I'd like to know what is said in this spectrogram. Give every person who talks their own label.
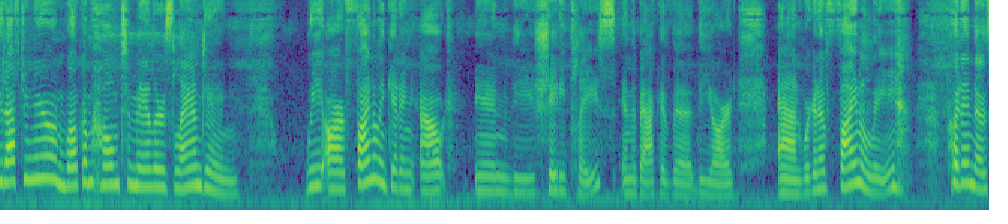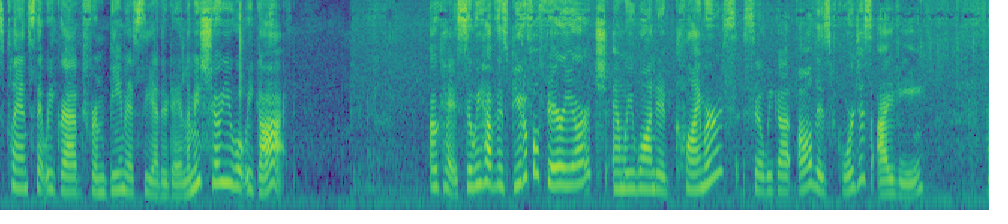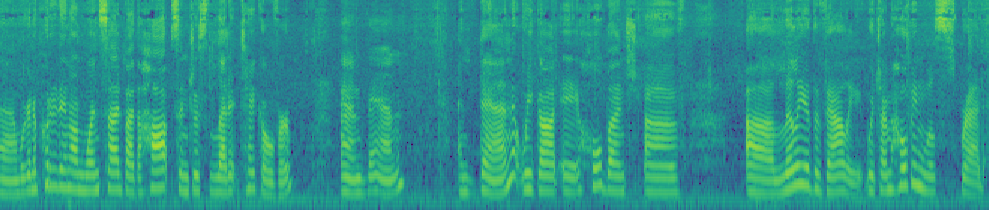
Speaker 1: Good afternoon. Welcome home to Mailer's Landing. We are finally getting out in the shady place in the back of the, the yard and we're gonna finally put in those plants that we grabbed from Bemis the other day. Let me show you what we got. Okay, so we have this beautiful fairy arch and we wanted climbers. So we got all this gorgeous ivy and we're gonna put it in on one side by the hops and just let it take over. And then, and then we got a whole bunch of uh, Lily of the Valley, which I'm hoping will spread.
